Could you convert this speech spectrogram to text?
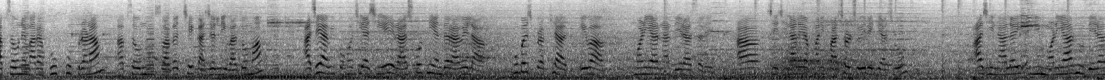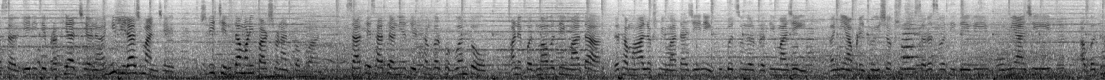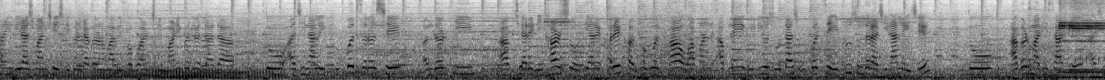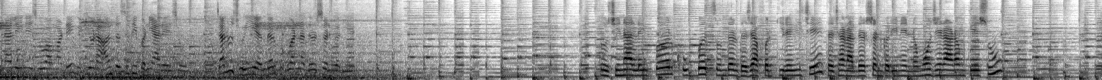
આપ સૌને મારા ખૂબ ખૂબ પ્રણામ. આપ સૌનું સ્વાગત છે કાજલની વાતોમાં. આજે આવી પહોંચ્યા છીએ રાજકોટની અંદર આવેલા ખૂબ જ પ્રખ્યાત એવા મણિયારના દેરાસરે. આ જે જિનાલય આપ મારી પાછળ જોઈ રહ્યા છો, આ જિનાલય અહીં મણિયારનું દેરાસર એ રીતે પ્રખ્યાત છે અને અહીં વિરાજમાન છે શ્રી ચિંતામણી પાર્શ્વનાથ ભગવાન. સાથે સાથે અન્ય તીર્થંકર ભગવંતો અને પદ્માવતી માતા તથા મહાલક્ષ્મી માતાજીની ખૂબ જ સુંદર પ્રતિમાજી અહીં આપણે જોઈ શકશું સરસ્વતી દેવી, ભૌમિયાજી, આ બધા અહીં વિરાજમાન છે. શ્રી ઘંટાકરણ મહાવીર ભગવાન શ્રી માણીભદ્ર દાદા. તો આ જિનાલય ખૂબ જ સરસ છે. અંદરથી આપ જ્યારે નિહાળશો ત્યારે ખરેખર ભગવત ભાવ આપણને આપણે વીડિયો જોતાં જ ઉપજશે. એટલું સુંદર આ જિનાલય છે. તો આગળ મારી સાથે આ જિનાલયને જોવા માટે વિડીયોના અંત સુધી બન્યા રહેજો. ચાલો જોઈએ અંદર ભગવાનના દર્શન કરીએ. તો જિનાલય પર ખૂબ જ સુંદર ધજા ફરકી રહી છે. ધજાના દર્શન કરીને નમો જિનાણમ કહેશું.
